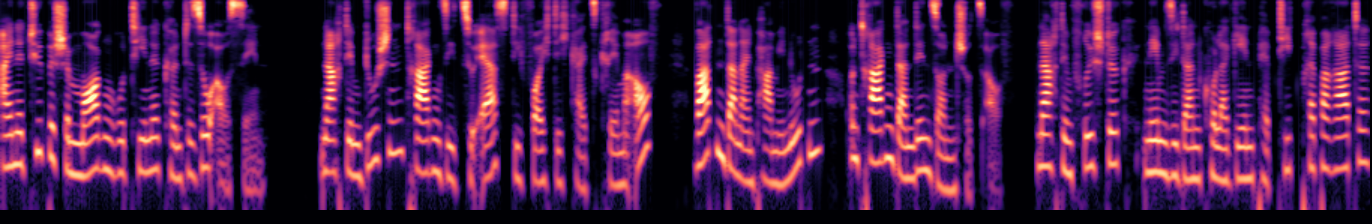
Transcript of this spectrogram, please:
Eine typische Morgenroutine könnte so aussehen. Nach dem Duschen tragen Sie zuerst die Feuchtigkeitscreme auf, warten dann ein paar Minuten und tragen dann den Sonnenschutz auf. Nach dem Frühstück nehmen Sie dann Kollagenpeptidpräparate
